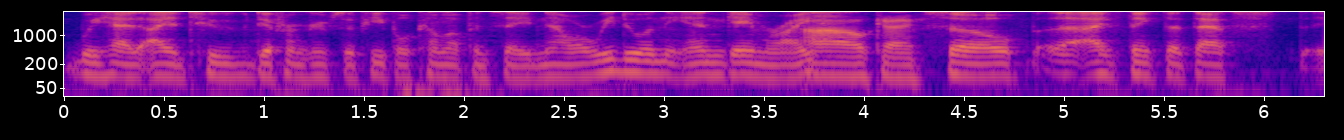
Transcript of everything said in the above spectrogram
we had I had two different groups of people come up and say, "Now, are we doing the end game right?" Ah, okay. So uh, I think that that's uh,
